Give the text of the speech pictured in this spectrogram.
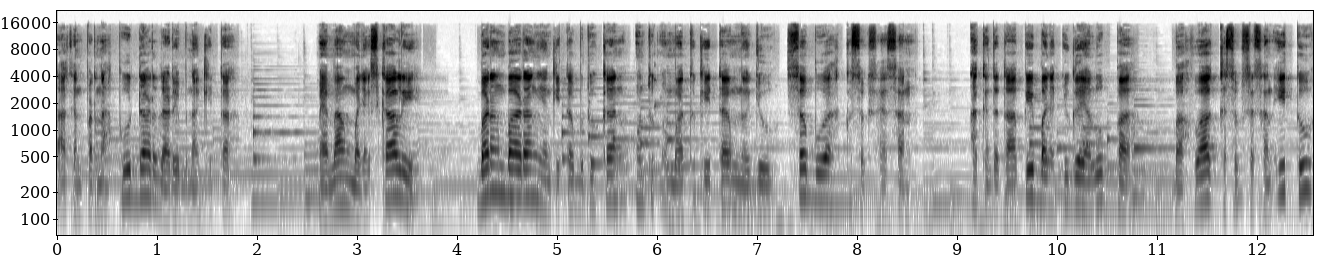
tak akan pernah pudar dari benak kita. Memang banyak sekali barang-barang yang kita butuhkan untuk membantu kita menuju sebuah kesuksesan. Akan tetapi banyak juga yang lupa bahwa kesuksesan itu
